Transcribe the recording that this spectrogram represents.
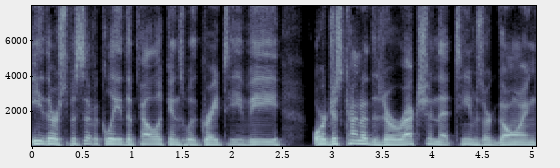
either specifically the Pelicans with Gray TV or just kind of the direction that teams are going?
